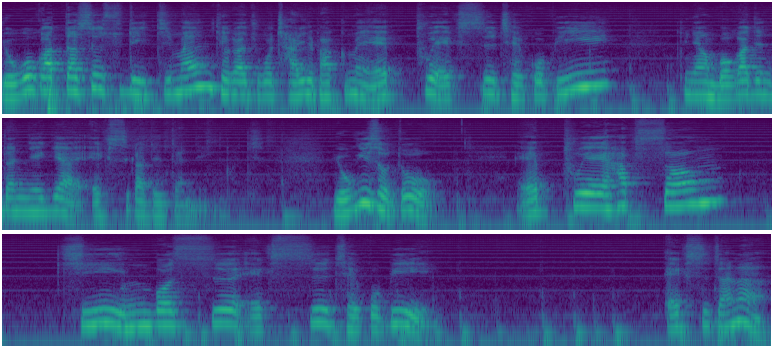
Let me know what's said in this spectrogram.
요거 갖다 쓸 수도 있지만 그래가지고 자리를 바꾸면 fx 제곱이 그냥 뭐가 된다는 얘기야 x가 된다는 얘기인 거지. 여기서도 f의 합성 g 인버스 x 제곱이 x잖아.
